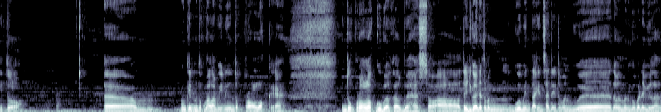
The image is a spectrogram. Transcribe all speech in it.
gitu loh. Um, mungkin untuk malam ini untuk prolog ya. Untuk prolog gue bakal bahas soal tadi juga ada teman gue minta insight ya teman gue teman-teman gue pada bilang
